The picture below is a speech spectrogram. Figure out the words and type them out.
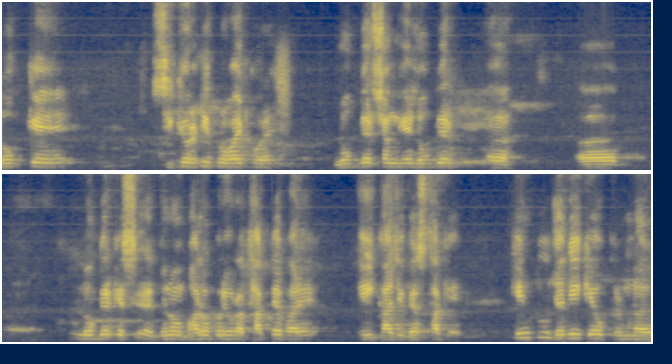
লোককে সিকিউরিটি প্রোভাইড করে লোকদের সঙ্গে, লোকদের লোকদেরকে যেন ভালো করে ওরা থাকতে পারে, এই কাজে ব্যস্ত থাকে। কিন্তু যদি কেউ ক্রিমিনাল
